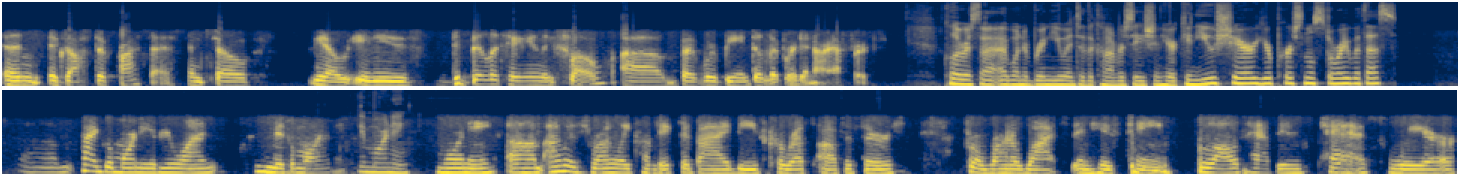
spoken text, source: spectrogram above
an exhaustive process. And so, you know, it is debilitatingly slow, uh, but we're being deliberate in our efforts. Clarissa, I want to bring you into the conversation here. Can you share your personal story with us? Um, hi, good morning, everyone. Ms. Good morning. Good morning. Morning. Um, I was wrongly convicted by these corrupt officers from Ronald Watts and his team. Laws have been passed where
